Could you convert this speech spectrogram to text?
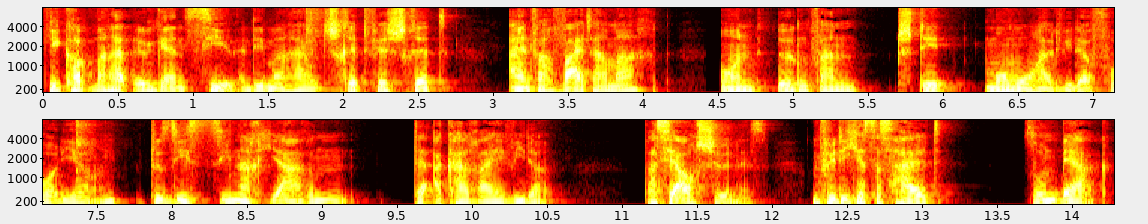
Wie kommt man halt irgendwie ans Ziel, indem man halt Schritt für Schritt einfach weitermacht und irgendwann steht Momo halt wieder vor dir und du siehst sie nach Jahren der Ackerei wieder. Was ja auch schön ist. Und für dich ist das halt so ein Berg.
